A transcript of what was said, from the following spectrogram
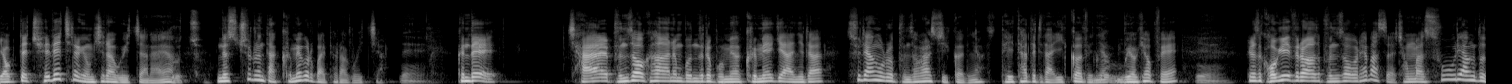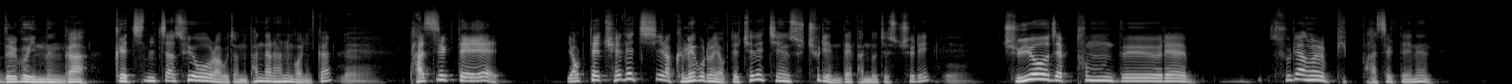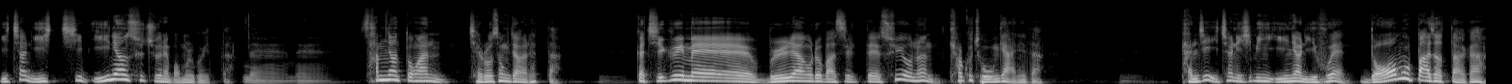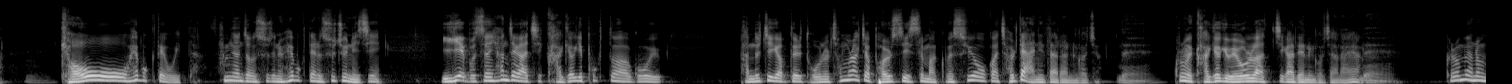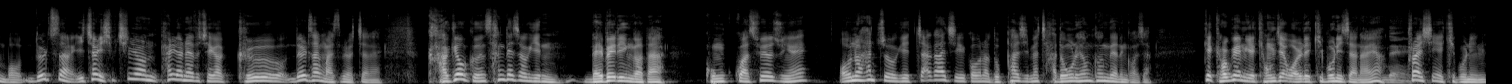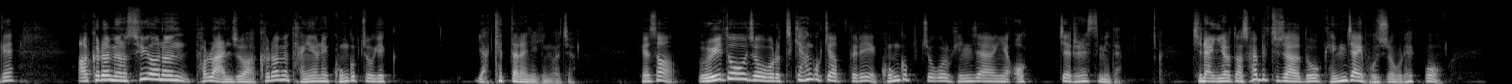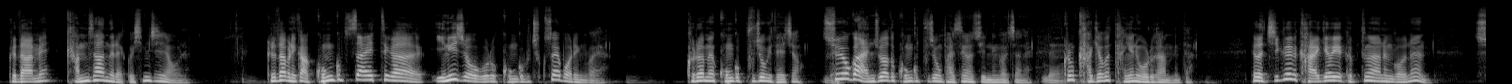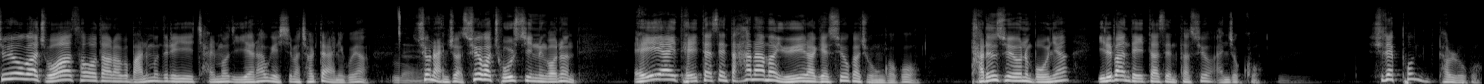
역대 최대치를 경신하고 있잖아요. 그렇죠. 근데 수출은 다 금액으로 발표를 하고 있죠. 네. 근데 잘 분석하는 분들은 보면 금액이 아니라 수량으로 분석할 수 있거든요. 데이터들이 다 있거든요. 그럼요. 무역협회. 예. 그래서 거기에 들어가서 분석을 해봤어요. 정말 수량도 늘고 있는가? 그게 진짜 수요라고 저는 판단하는 거니까 네. 봤을 때에 역대 최대치라 금액으로는 역대 최대치는 수출인데 반도체 수출이 예. 주요 제품들의 수량을 비- 봤을 때는 2022년 수준에 머물고 있다. 네. 네. 3년 동안 제로 성장을 했다. 그러니까 지금의 물량으로 봤을 때 수요는 결코 좋은 게 아니다. 단지 2022년 이후에 너무 빠졌다가 겨우 회복되고 있다. 3년 전 수준이 회복되는 수준이지 이게 무슨 현재 같이 가격이 폭등하고 반도체 기업들이 돈을 천문학적 벌 수 있을 만큼의 수요가 절대 아니다라는 거죠. 네. 그러면 가격이 왜 올랐지가 되는 거잖아요. 네. 그러면은 뭐 늘상 2027년 8년에도 제가 그 늘상 말씀드렸잖아요. 가격은 상대적인 레벨인 거다. 공급과 수요 중에 어느 한쪽이 작아지거나 높아지면 자동으로 형성되는 거죠. 그게 결국에는 이게 경제 원래 기본이잖아요. 네. 프라이싱의 기본인 게 아 그러면 수요는 별로 안 좋아. 그러면 당연히 공급 쪽이 약했다는 얘기인 거죠. 그래서 의도적으로 특히 한국 기업들이 공급 쪽을 굉장히 억제를 했습니다. 지난 2년 동안 설비 투자도 굉장히 보수적으로 했고 그 다음에 감산을 했고 심진영은 그러다 보니까 공급 사이트가 인위적으로 공급을 축소해 버린 거예요. 그러면 공급 부족이 되죠. 수요가 안 좋아도 공급 부족은 발생할 수 있는 거잖아요. 네. 그럼 가격은 당연히 오르갑니다. 그래서 지금 가격이 급등하는 거는 수요가 좋아서다라고 많은 분들이 잘못 이해를 하고 계시지만 절대 아니고요. 네. 수요는 안 좋아. 수요가 좋을 수 있는 거는 AI 데이터 센터 하나만 유일하게 수요가 좋은 거고 다른 수요는 뭐냐? 일반 데이터 센터 수요 안 좋고 휴대폰 별로고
